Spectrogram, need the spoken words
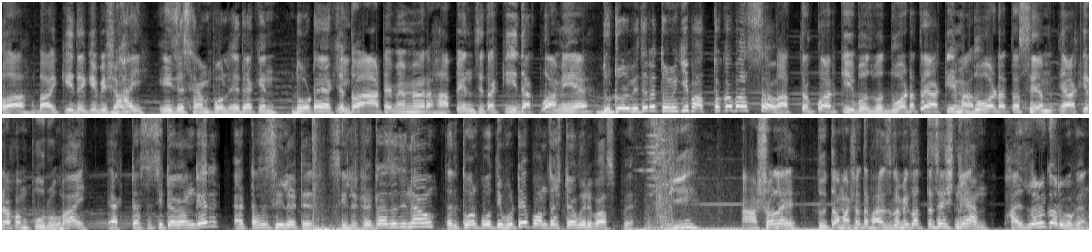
ক ভাই কি দেখি বিষয়? ভাই এই যে স্যাম্পল এ দেখেন দুটো এ একই তো আট এম এম এর হাফ ইঞ্চি তা কি দেখব আমি এ? দুটোর ভিতরে তুমি কি পার্থক্য পাচ্ছ? পার্থক্য আর কি বুঝব দুয়াটা তো একই মাল। দুয়াটা তো সেম একই রকম পুরো। ভাই একটা আছে চিটাগাঙ্গের একটা আছে সিলেটের। সিলেটেরটা যদি নাও তাহলে তোমার প্রতি ফুটে পঞ্চাশ টাকা করে বাঁচবে। কি? আসলে তুই তো আমার সাথে ফাজলামি করতেছিস না। কেন? ফাইজলামি করব কেন?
